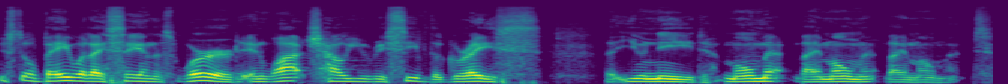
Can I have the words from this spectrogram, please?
Just obey what I say in this word and watch how you receive the grace that you need moment by moment by moment.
